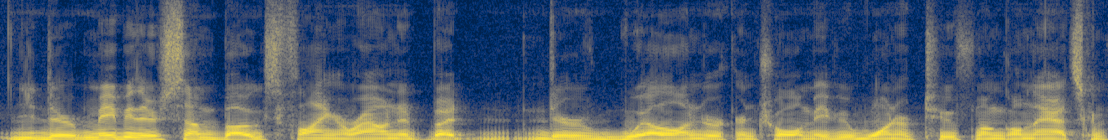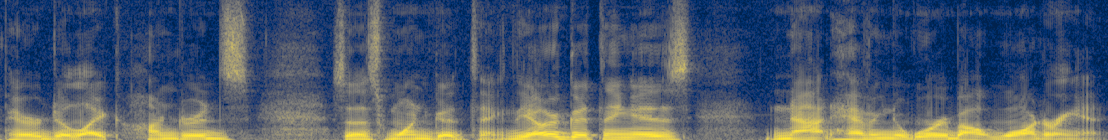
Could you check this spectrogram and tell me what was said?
there maybe there's some bugs flying around it, but they're well under control. Maybe one or two fungal gnats compared to like hundreds. So that's one good thing. The other good thing is not having to worry about watering it.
